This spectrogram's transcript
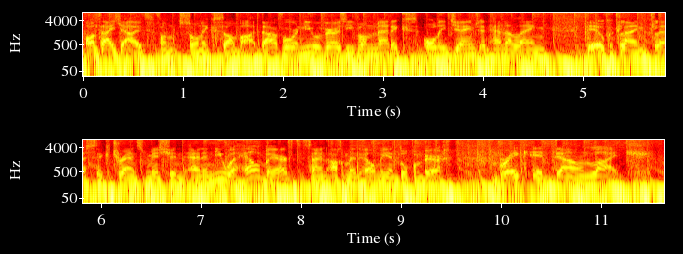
al een tijdje uit van Sonic Samba. Daarvoor een nieuwe versie van Maddox, Ollie James en Hannah Lang. De Elke Klein Classic Transmission. En een nieuwe Helberg. Dat zijn Ahmed Helmi en Doppenberg. Break It Down Like.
